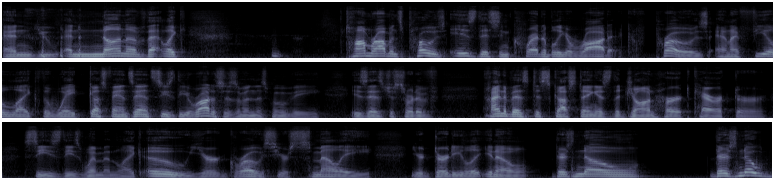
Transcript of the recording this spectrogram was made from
and you and none of that like Tom Robbins' prose is this incredibly erotic prose, and I feel like the way Gus Van Sant sees the eroticism in this movie is as just sort of kind of as disgusting as the John Hurt character sees these women. Like, oh, you're gross, you're smelly, you're dirty. You know, there's no, there's no,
